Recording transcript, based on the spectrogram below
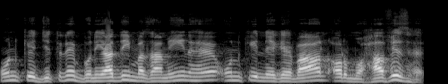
ان کے جتنے بنیادی مضامین ہیں، ان کی نگہبان اور محافظ ہے۔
